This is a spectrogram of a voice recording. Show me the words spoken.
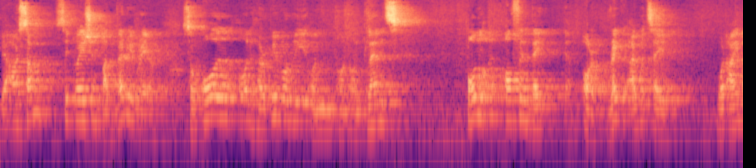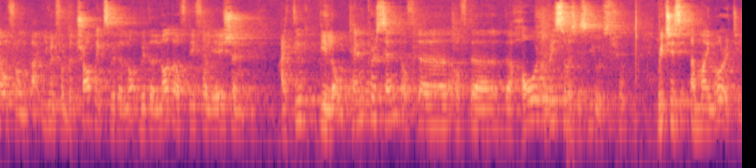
There are some situations, but very rare. So all, all herbivory on, on, on plants, often they, or regu- I would say, what I know from like even from the tropics with a lot with a lot of defoliation, I think below 10% of the of the, the whole resource is used, which is a minority.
